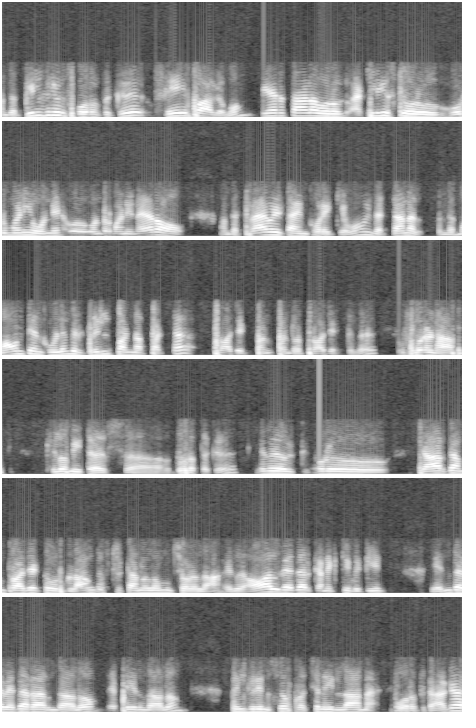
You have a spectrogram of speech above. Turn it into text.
அந்த பில்கிரிம்ஸ் போறதுக்கு சேஃபாகவும் ஏறத்தாழ ஒரு அட்லீஸ்ட் ஒரு ஒரு மணி ஒன்னு ஒன்றரை மணி நேரம் அந்த டிராவல் டைம் குறைக்கவும் இந்த டனல் இந்த மவுண்டனுக்குள்ளேருந்து ட்ரில் பண்ணப்பட்ட ப்ராஜெக்ட் பண் பண்ற ப்ராஜெக்ட் இது. ஃபோர் அண்ட் ஹாஃப் கிலோமீட்டர்ஸ் தூரத்துக்கு. இது ஒரு சார்தாம் ப்ராஜெக்ட் ஒரு லாங்கஸ்ட் டனலும் சொல்லலாம். இது ஆல் வெதர் கனெக்டிவிட்டி எந்த வெதரா இருந்தாலும் எப்படி இருந்தாலும் பில்கிரிம்ஸும் பிரச்சனை இல்லாம போறதுக்காக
